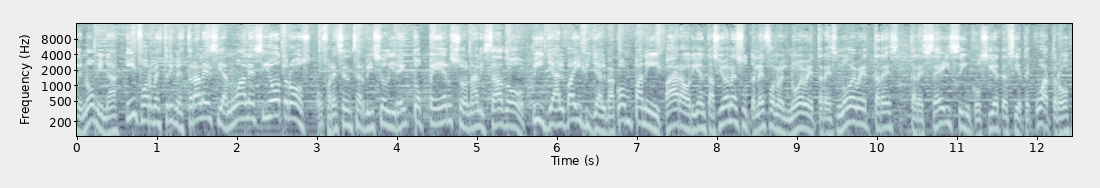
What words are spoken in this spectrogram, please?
de nómina, informes trimestrales y anuales y otros. Ofrecen servicio directo personalizado. Villalba y Villalba Company. Para orientaciones, su teléfono el 939-336-5774.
